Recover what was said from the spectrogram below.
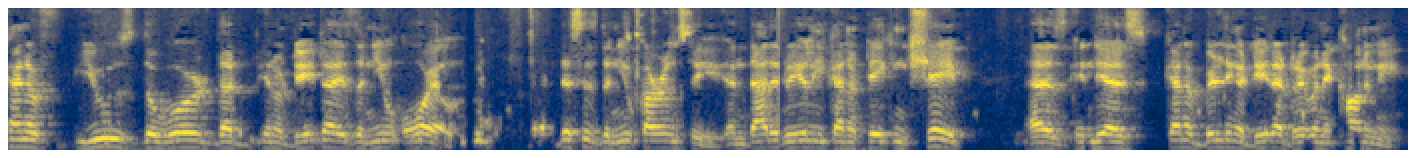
kind of use the word that you know data is the new oil this is the new currency, and that is really kind of taking shape as India is kind of building a data-driven economy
